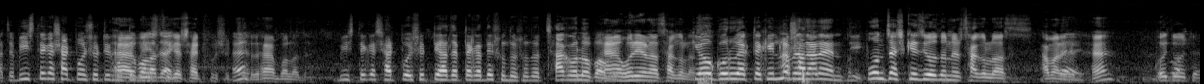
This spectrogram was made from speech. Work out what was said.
আচ্ছা বিশ থেকে ষাট পঁয়ষট্টির হ্যাঁ মধ্যে বলা যায়। ষাট পঁয়ষট্টি হ্যাঁ? হ্যাঁ বলা যায়। বিশ থেকে ষাট পঁয়ষট্টি হাজার টাকা দিয়ে সুন্দর সুন্দর ছাগলও পাবো। হ্যাঁ হরিয়ানা ছাগল কেউ গরু একটা কিনলো জানেন পঞ্চাশ কেজি ওজনের ছাগল আছে আমার হ্যাঁ? ওই যে ওইটা।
